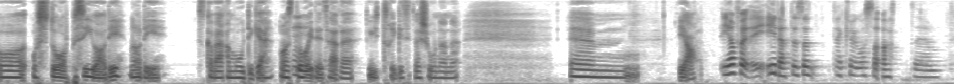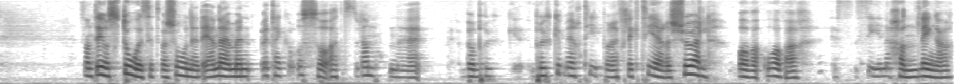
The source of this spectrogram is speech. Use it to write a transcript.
og, og stå på sida av dem når de skal være modige og stå Mm. i disse her utrygge situasjonene. Um, ja. Ja, for i dette så tenker jeg også at eh, sant, Det å stå i situasjonen er det ene, men jeg tenker også at studentene bør bruke, bruke mer tid på å reflektere sjøl over, over sine handlinger.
